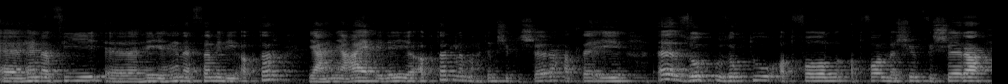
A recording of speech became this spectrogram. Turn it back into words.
هنا في آه هي هنا فاميلي أكتر يعني عائلية أكتر. لما هتمشي في الشارع هتلاقي آه زوج وزوجته أطفال أطفال ماشيين في الشارع.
